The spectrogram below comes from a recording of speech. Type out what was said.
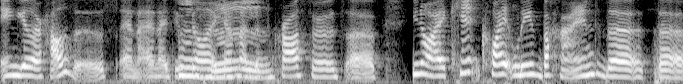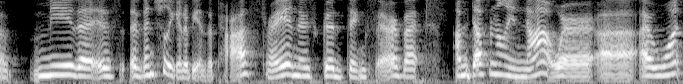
angular houses. And, and I do feel mm-hmm. like I'm at this mm-hmm. crossroads of, you know, I can't quite leave behind the, the me that is eventually going to be in the past, right? And there's good things there, but I'm definitely not where uh, I want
